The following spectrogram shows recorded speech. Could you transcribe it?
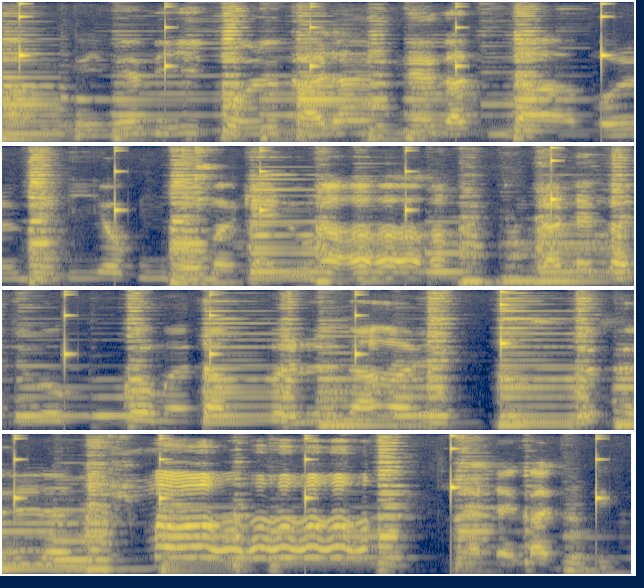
අංගෙවී පොල් කඩන්න ගත්තා. පොල් ගෙඩි ඔක්කොම කැඩුනා. රටකතු ඔක්කොම තප්පර දහයි කළදමා රටකතු ටික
